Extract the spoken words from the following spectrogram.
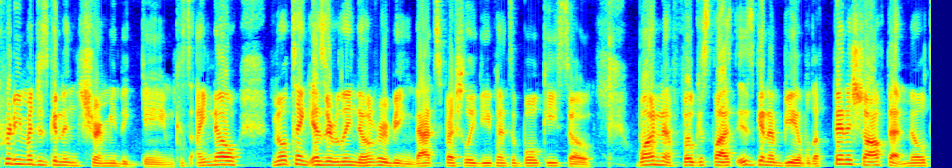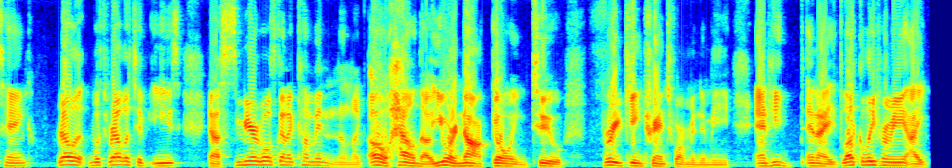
pretty much is going to ensure me the game. Because I know Miltank isn't really known for being that specially defensive bulky, so one Focus Blast is going to be able to finish off that Miltank rel with relative ease. Now Smeargle's gonna come in, and I'm like, oh hell no, you are not going to freaking transform into me. And he and I, luckily for me, I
